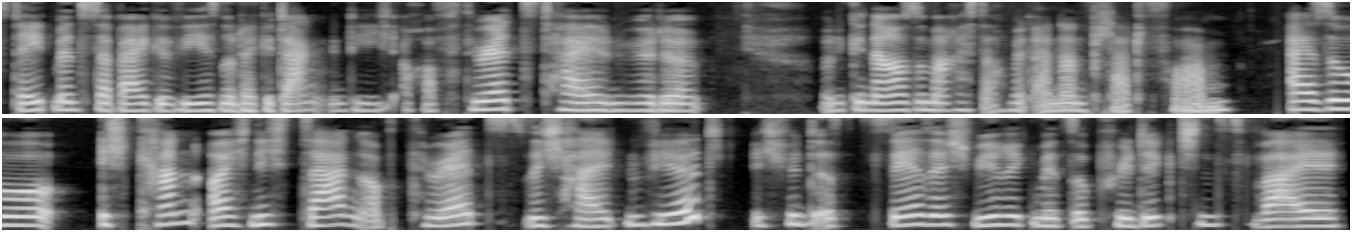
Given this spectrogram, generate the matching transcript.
Statements dabei gewesen oder Gedanken, die ich auch auf Threads teilen würde. Und genauso mache ich es auch mit anderen Plattformen. Also ich kann euch nicht sagen, ob Threads sich halten wird. Ich finde es sehr, sehr schwierig mit so Predictions, weil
